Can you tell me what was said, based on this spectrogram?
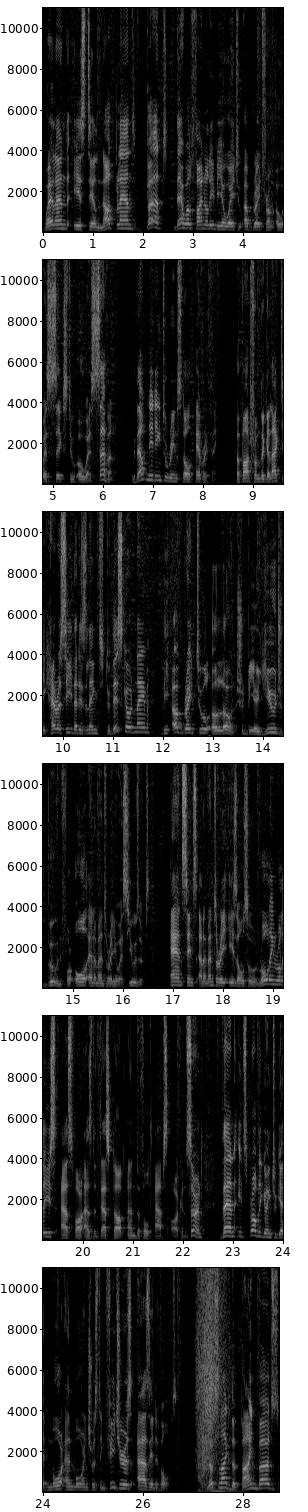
Wayland is still not planned, but there will finally be a way to upgrade from OS 6 to OS 7, without needing to reinstall everything. Apart from the galactic heresy that is linked to this codename, the upgrade tool alone should be a huge boon for all Elementary OS users, and since Elementary is also a rolling release as far as the desktop and default apps are concerned, then it's probably going to get more and more interesting features as it evolves. Looks like the Pine Buds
